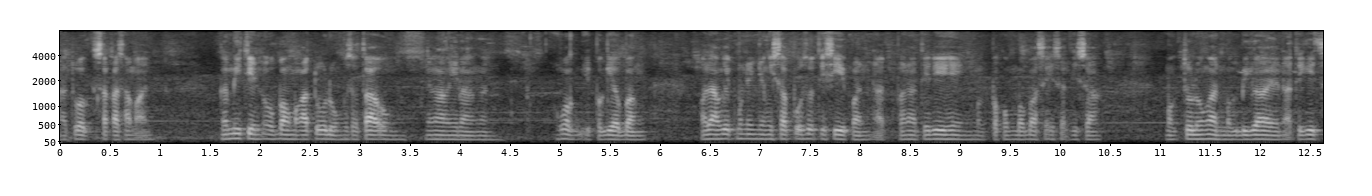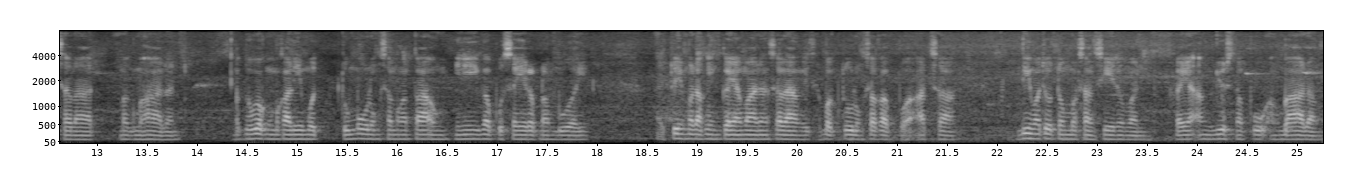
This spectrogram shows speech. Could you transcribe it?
at huwag sa kasamaan. Gamitin upang makatulong sa taong nangangailangan. Huwag ipagyabang. Malagit mo ninyong isa puso't isipan at panatilihing magpakumbaba sa isa't isa. Magtulungan, magbigayan at higit sa lahat, magmahalan. At huwag makalimot tumulong sa mga taong hinihiga po sa hirap ng buhay. Ito'y malaking kayamanan sa langit sa pagtulong sa kapwa at sa di matutumbasan sino man. Kaya ang Diyos na po ang bahalang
